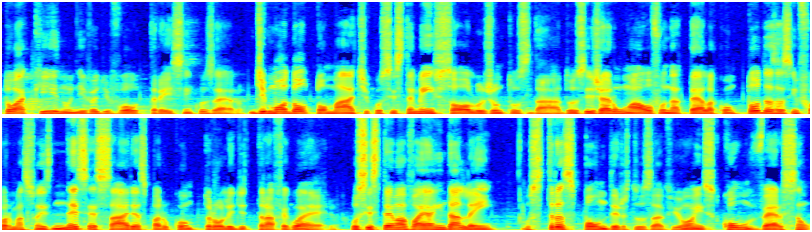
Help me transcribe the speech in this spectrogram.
tô aqui no nível de voo 350. De modo automático, o sistema em solo junta os dados e gera um alvo na tela com todas as informações necessárias para o controle de tráfego aéreo. O sistema vai ainda além os transponders dos aviões conversam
